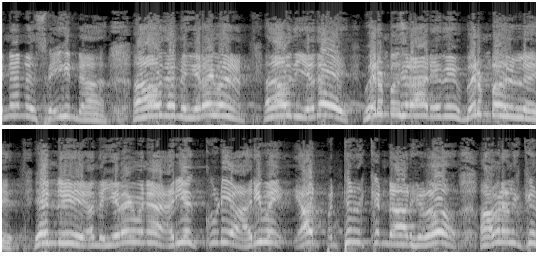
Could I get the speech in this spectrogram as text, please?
என்னென்ன செய்கின்றார்? அதாவது அந்த இறைவன் அதாவது எதை விரும்புகிறார் எதை விரும்பவில்லை என்று அந்த இறைவனை அறியக்கூடிய அறிவை யார் பெற்றிருக்கின்றார்களோ அவர்களுக்கு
